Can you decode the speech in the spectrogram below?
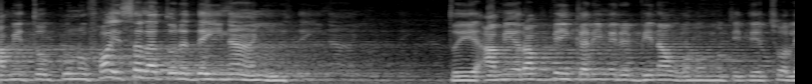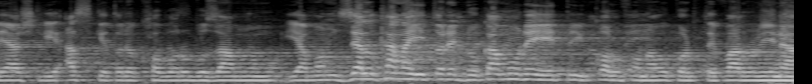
আমি তো কোনো ফয়সালা তোরে দেই নাই। তুই আমি রব্বি কারিমের বিনা অনুমতিতে চলে আসলি। আজকে তোরে খবর বোঝামু। এমন জেলখানায় তোরে ঢোকামু রে, তুই কল্পনাও করতে পারবি না।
